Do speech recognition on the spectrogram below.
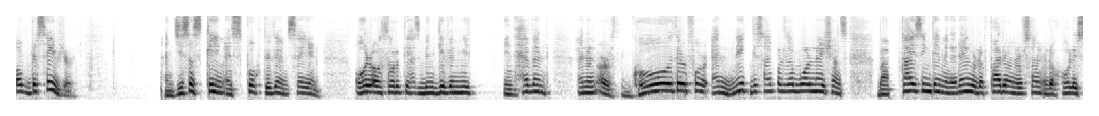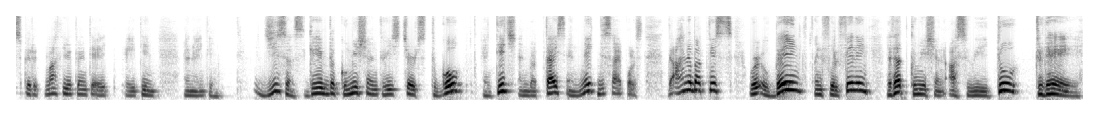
of the Savior. And Jesus came and spoke to them, saying, All authority has been given me in heaven and on earth. Go therefore and make disciples of all nations, baptizing them in the name of the Father and the Son and the Holy Spirit. Matthew 28 18 and 19. Jesus gave the commission to his church to go and teach and baptize and make disciples. The Anabaptists were obeying and fulfilling that commission as we do today.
